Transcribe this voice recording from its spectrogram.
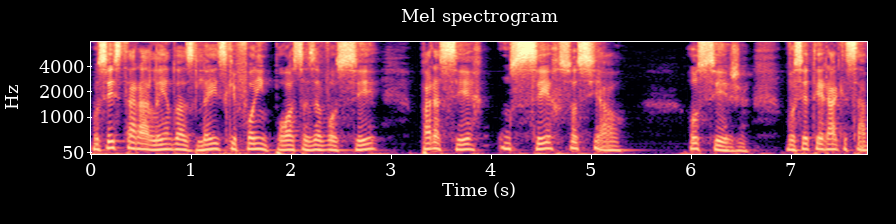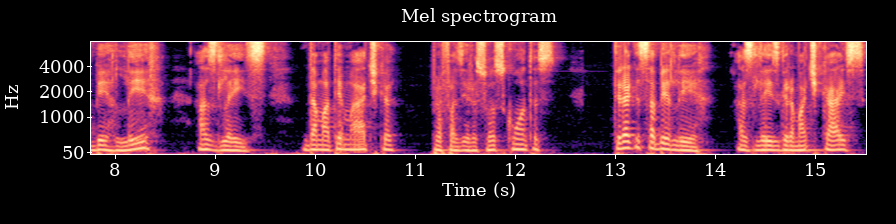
você estará lendo as leis que foram impostas a você para ser um ser social. Ou seja, você terá que saber ler as leis da matemática para fazer as suas contas, terá que saber ler as leis gramaticais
